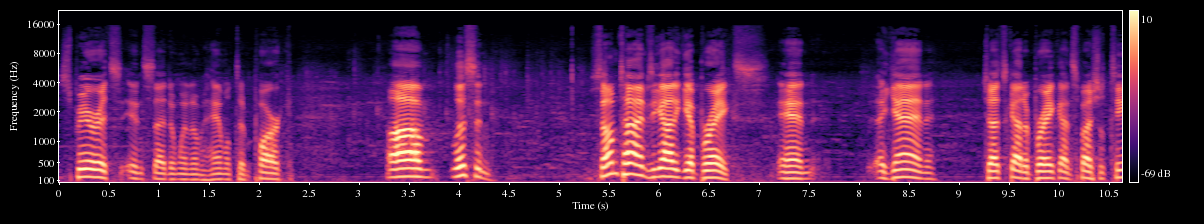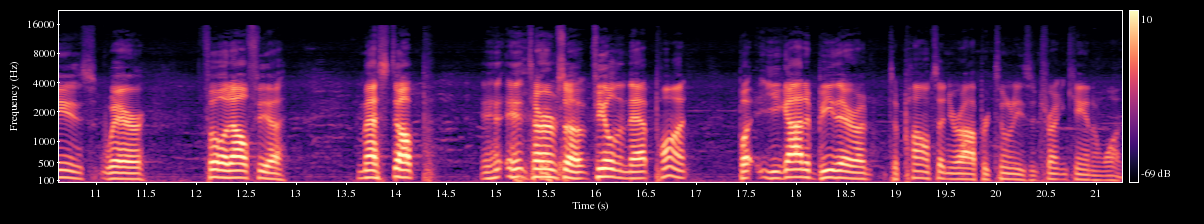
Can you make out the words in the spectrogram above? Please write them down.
Spirits inside the Wyndham Hamilton Park. Um, listen, sometimes you got to get breaks. And again, Jets got a break on special teams where Philadelphia messed up in, in terms of fielding that punt. But you got to be there to pounce on your opportunities, and Trenton Cannon was.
